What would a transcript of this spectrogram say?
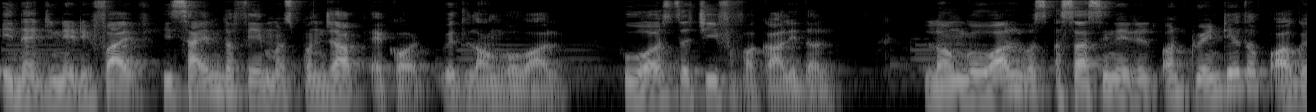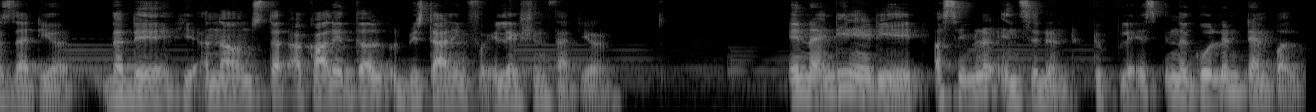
In 1985, he signed the famous Punjab Accord with Longowal, who was the chief of Akali Dal. Longowal was assassinated on 20th of August that year, the day he announced that Akali Dal would be standing for elections that year. In 1988, a similar incident took place in the Golden Temple,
